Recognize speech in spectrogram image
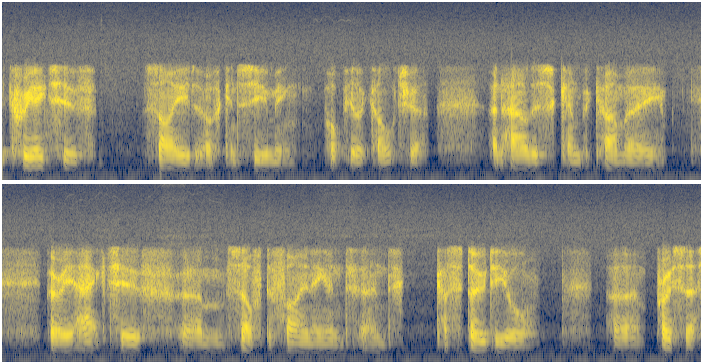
creative side of consuming popular culture and how this can become a very active, um, self-defining, and and custodial uh, process.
